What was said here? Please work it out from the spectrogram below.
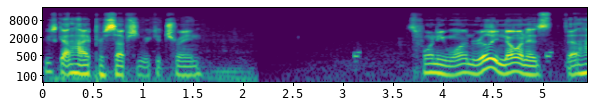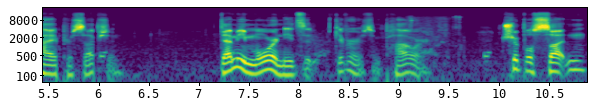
Who's got high perception we could train? 21. Really, no one has that high perception. Demi Moore needs to give her some power. Triple Sutton.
